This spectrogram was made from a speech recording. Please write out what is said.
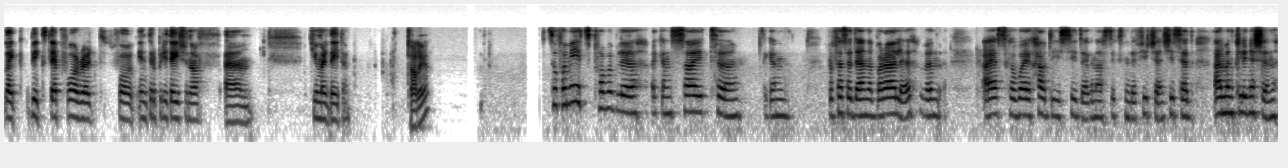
like big step forward for interpretation of um, tumor data. Dalia? So for me, it's probably I can cite uh, again Professor Diana Baralle when I asked her, well, how do you see diagnostics in the future? And she said, I'm a clinician.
